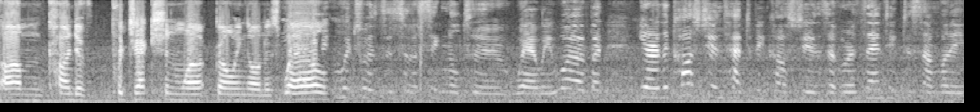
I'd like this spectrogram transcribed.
um, kind of projection work going on as well. which was the sort of signal to where we were. But you know, the costumes had to be costumes that were authentic to somebody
